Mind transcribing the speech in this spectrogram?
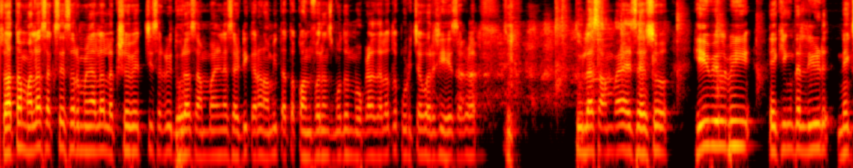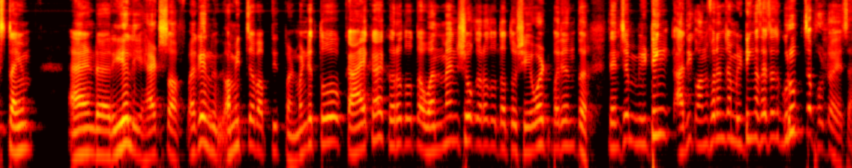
सो आता मला सक्सेसर मिळाला लक्षवेधची सगळी धुरा सांभाळण्यासाठी कारण अमित आता कॉन्फरन्समधून मोकळा झाला तो पुढच्या वर्षी हे सगळं तुला सांभाळायचं आहे. So he will be taking the lead next time and really hats off again अमितच्या बाबतीत पण. म्हणजे तो काय काय करत होता वन मॅन शो करत होता तो शेवटपर्यंत त्यांचे मीटिंग आधी कॉन्फरन्सच्या मीटिंग असायचं ग्रुपचा फोटो यायचा.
